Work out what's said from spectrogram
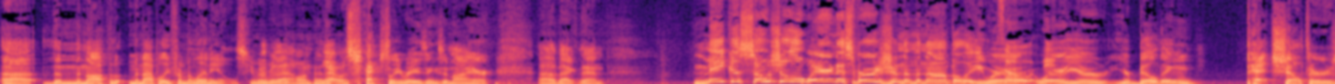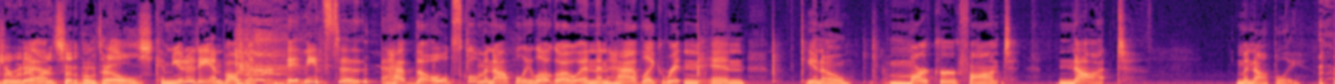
Uh, the Monopoly, Monopoly for Millennials. You remember that one? Yep. That was actually raising some ire uh, back then. Make a social awareness version of Monopoly where So where it- you're you're building pet shelters or whatever Yeah. instead of hotels. Community involvement. it needs to have the old school Monopoly logo and then have like written in, you know, marker font, not Monopoly.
